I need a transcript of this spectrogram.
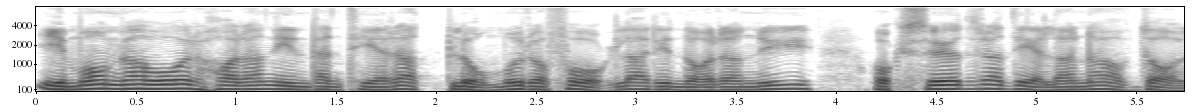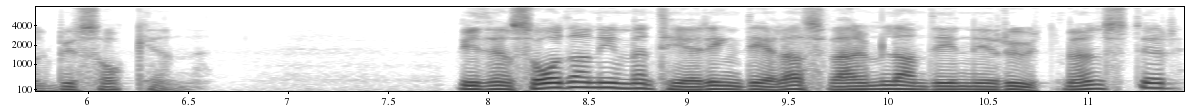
I många år har han inventerat blommor och fåglar i Norra Ny och södra delarna av Dalby socken. Vid en sådan inventering delas Värmland in i rutmönster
